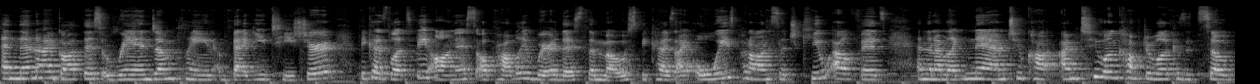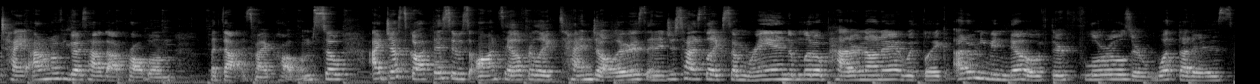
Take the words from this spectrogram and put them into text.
And then I got this random plain baggy t-shirt because let's be honest, I'll probably wear this the most because I always put on such cute outfits and then I'm like, nah, I'm too, I'm too uncomfortable because it's so tight. I don't know if you guys have that problem but that is my problem. So I just got this, it was on sale for like $10 and it just has like some random little pattern on it with like, I don't even know if they're florals or what that is.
